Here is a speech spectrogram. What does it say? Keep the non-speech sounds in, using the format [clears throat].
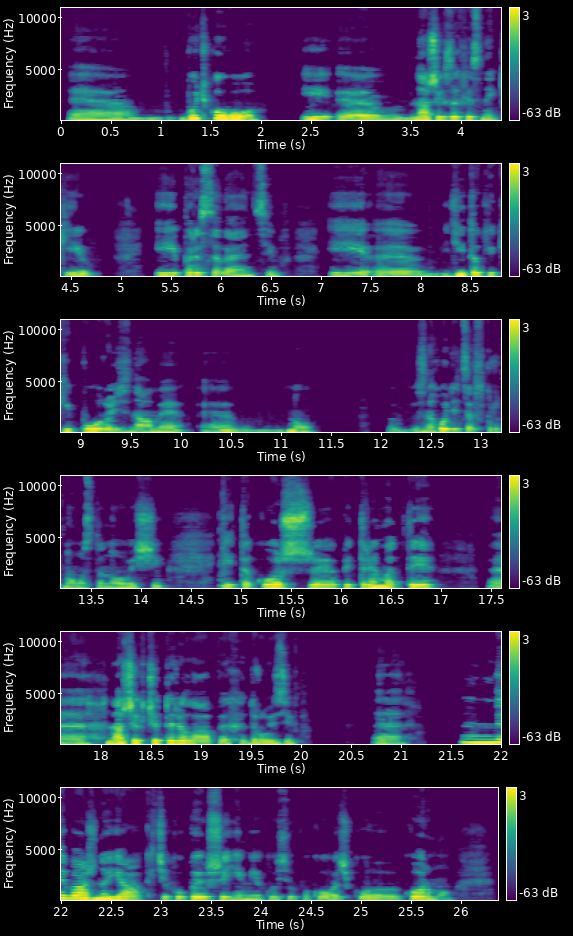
е, будь-кого, і е, наших захисників, і переселенців, і е, діток, які поруч з нами е, ну, знаходяться в скрутному становищі, і також е, підтримати е, наших чотирилапих друзів. Е, Неважно як, чи купивши їм якусь упаковочку корму,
